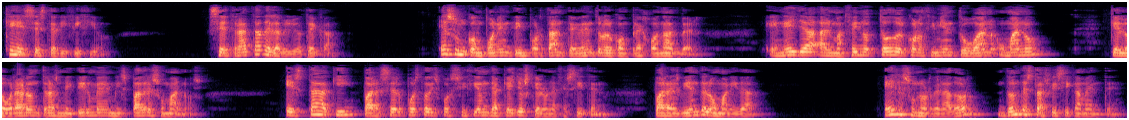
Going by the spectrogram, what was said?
¿qué es este edificio? Se trata de la biblioteca. Es un componente importante dentro del complejo Nadberg. En ella almaceno todo el conocimiento humano que lograron transmitirme mis padres humanos. Está aquí para ser puesto a disposición de aquellos que lo necesiten, para el bien de la humanidad. ¿Eres un ordenador? ¿Dónde estás físicamente?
